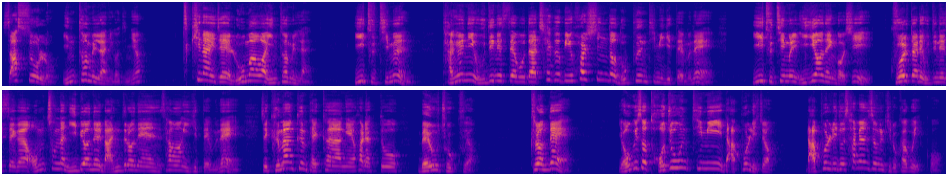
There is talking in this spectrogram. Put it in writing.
사스올로, 인터밀란이거든요. 특히나 이제 로마와 인터밀란 이 두 팀은 당연히 우디네스보다 체급이 훨씬 더 높은 팀이기 때문에 이 두 팀을 이겨낸 것이 9월달에 우디네스가 엄청난 이변을 만들어낸 상황이기 때문에 이제 그만큼 베캉의 활약도 매우 좋고요. 그런데 여기서 더 좋은 팀이 나폴리죠. 나폴리도 3연승을 기록하고 있고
